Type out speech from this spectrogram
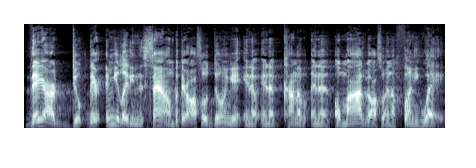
they are do they're emulating the sound but they're also doing it in a in a kind of in an homage but also in a funny way.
